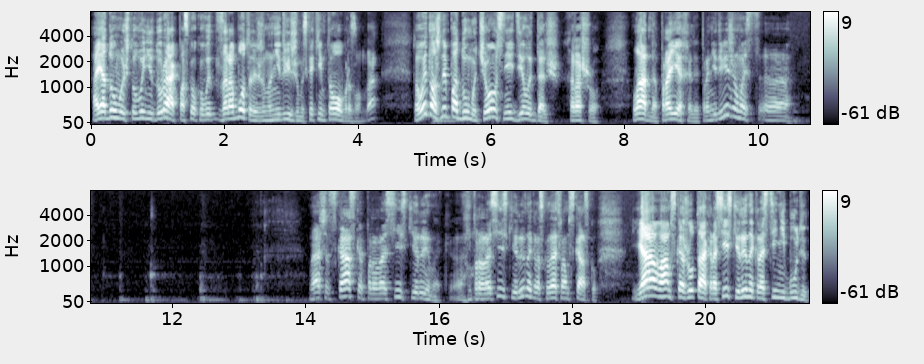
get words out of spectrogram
а я думаю, что вы не дурак, поскольку вы заработали же на недвижимость каким-то образом, да, то вы должны подумать, что вам с ней делать дальше. Хорошо. Ладно, проехали. Про недвижимость. Э, значит, сказка про российский рынок. Про российский рынок рассказать вам сказку. Я вам скажу так, российский рынок расти не будет.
